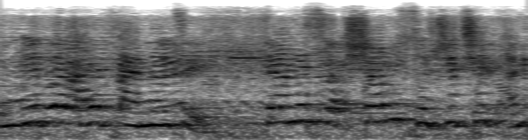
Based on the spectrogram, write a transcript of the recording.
उमेदवार आहेत पॅनलचे ते आम्ही सक्षम सुशिक्षित आणि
